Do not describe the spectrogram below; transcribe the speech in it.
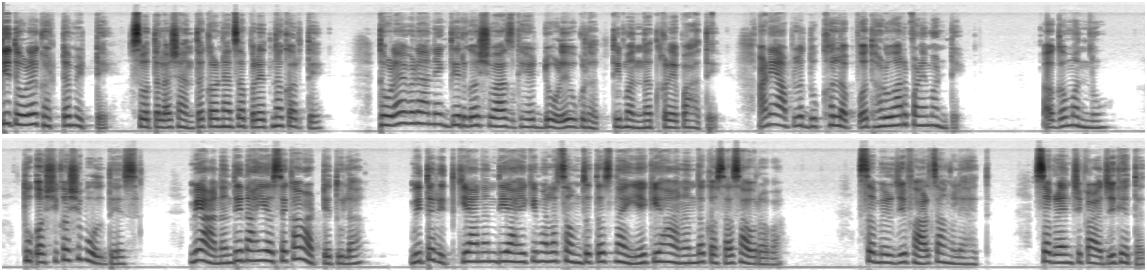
ती डोळे घट्ट मिटते. स्वतःला शांत करण्याचा प्रयत्न करते. थोड्या वेळाने एक दीर्घ श्वास घेत डोळे उघडत ती मन्नतकडे पाहते आणि आपलं दुःख लपवत हळुवारपणे म्हणते अगं मन्नू तू अशी कशी बोलतेस? मी आनंदी नाही असे का वाटते तुला? मी तर इतकी आनंदी आहे की मला समजतच नाही आहे की हा आनंद कसा सावरावा. समीरजी फार चांगले आहेत. सगळ्यांची काळजी घेतात.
